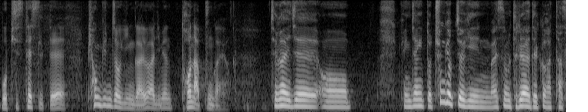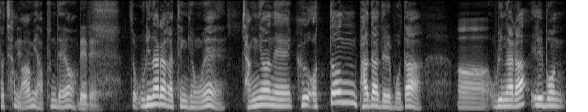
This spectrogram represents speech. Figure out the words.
뭐 비슷했을 때 평균적인가요? 아니면 더 나쁜가요? 제가 이제 어, 굉장히 또 충격적인 말씀을 드려야 될 것 같아서 참 네. 마음이 아픈데요. 네네. 그래서 우리나라 같은 경우에 작년에 그 어떤 바다들보다 어, 우리나라, 일본,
